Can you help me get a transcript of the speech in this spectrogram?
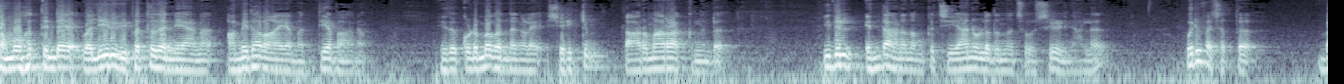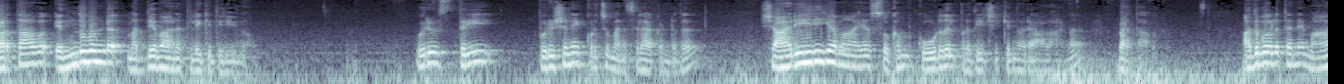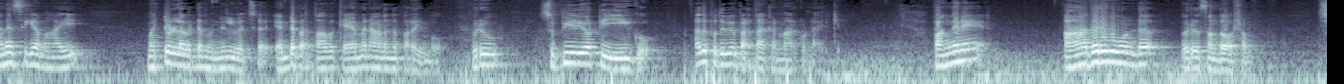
സമൂഹത്തിന്റെ വലിയൊരു വിപത്ത് തന്നെയാണ് അമിതമായ മദ്യപാനം. ഇത് കുടുംബ ബന്ധങ്ങളെ ശരിക്കും താറുമാറാക്കുന്നുണ്ട്. ഇതിൽ എന്താണ് നമുക്ക് ചെയ്യാനുള്ളതെന്ന് ചോദിച്ചു കഴിഞ്ഞാൽ ഒരു വശത്ത് ഭർത്താവ് എന്തുകൊണ്ട് മദ്യപാനത്തിലേക്ക് തിരിയുന്നു? ഒരു സ്ത്രീ പുരുഷനെക്കുറിച്ച് മനസ്സിലാക്കേണ്ടത് ശാരീരികമായ സുഖം കൂടുതൽ പ്രതീക്ഷിക്കുന്ന ഒരാളാണ് ഭർത്താവ്. അതുപോലെ തന്നെ മാനസികമായി മറ്റുള്ളവരുടെ മുന്നിൽ വെച്ച് എന്റെ ഭർത്താവ് കേമനാണെന്ന് പറയുമ്പോൾ ഒരു സുപ്പീരിയോറിറ്റി ഈഗോ അത് പൊതുവെ ഭർത്താക്കന്മാർക്കുണ്ടായിരിക്കും. അപ്പം അങ്ങനെ ആദരവ് കൊണ്ട് ഒരു സന്തോഷം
